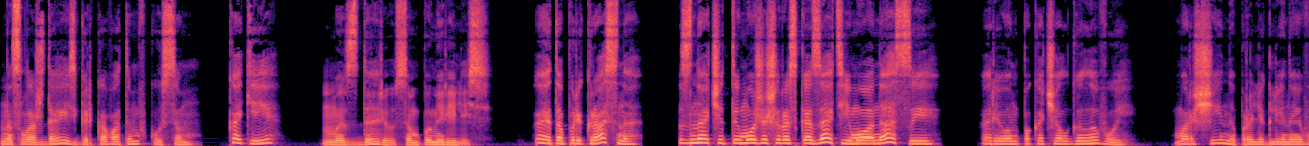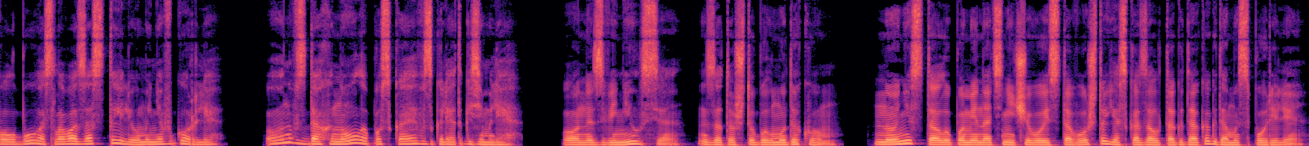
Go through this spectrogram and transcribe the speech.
наслаждаясь горьковатым вкусом. «Какие?» «Мы с Дариусом помирились». «Это прекрасно. Значит, ты можешь рассказать ему о нас и...» Орион покачал головой. Морщины пролегли на его лбу, а слова застыли у меня в горле. Он вздохнул, опуская взгляд к земле. Он извинился за то, что был мудаком, но не стал упоминать ничего из того, что я сказал тогда, когда мы спорили.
